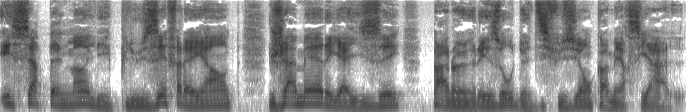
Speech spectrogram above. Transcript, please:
et certainement les plus effrayantes jamais réalisées par un réseau de diffusion commerciale.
